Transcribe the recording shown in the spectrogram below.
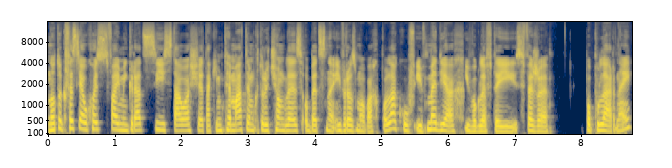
no to kwestia uchodźstwa i migracji stała się takim tematem, który ciągle jest obecny i w rozmowach Polaków, i w mediach, i w ogóle w tej sferze popularnej,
